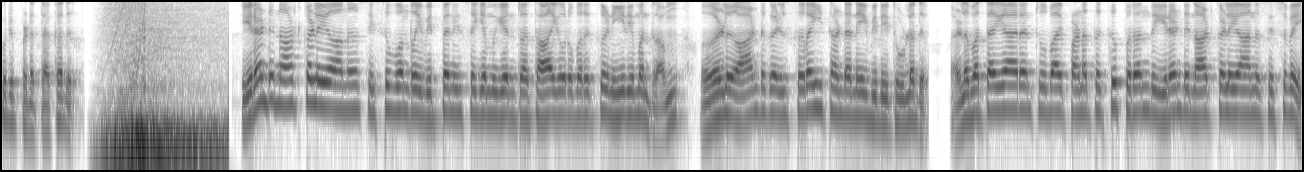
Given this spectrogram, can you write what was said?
குறிப்பிடத்தக்கது. இரண்டு நாட்களேயான சிசு ஒன்றை விற்பனை செய்ய முயன்ற தாயொருவருக்கு நீதிமன்றம் ஏழு ஆண்டுகள் சிறை தண்டனை விதித்துள்ளது. எழுபத்தையாயிரம் ரூபாய் பணத்துக்கு பிறந்து இரண்டு நாட்களேயான சிசுவை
